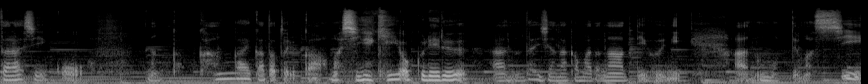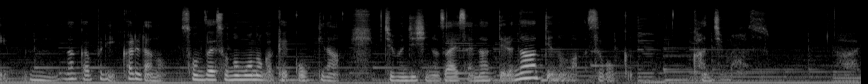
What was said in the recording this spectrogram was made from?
新しいこうなんか考え方というか、まあ、刺激をくれるあの大事な仲間だなっていうふうにあの思ってますし、うん、なんかやっぱり彼らの存在そのものが結構大きな自分自身の財産になってるなっていうのはすごく感じます。はい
